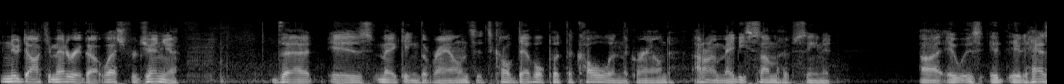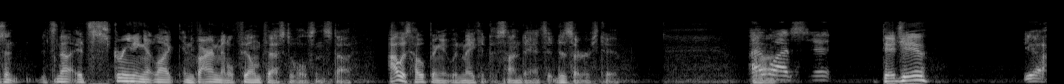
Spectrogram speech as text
new documentary about West Virginia that is making the rounds. It's called "Devil Put the Coal in the Ground." I don't know. Maybe some have seen it. Uh, it was it, it hasn't it's not it's screening at like environmental film festivals and stuff. I was hoping it would make it to Sundance. It deserves to. I Uh, watched it. Did you? Yeah.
